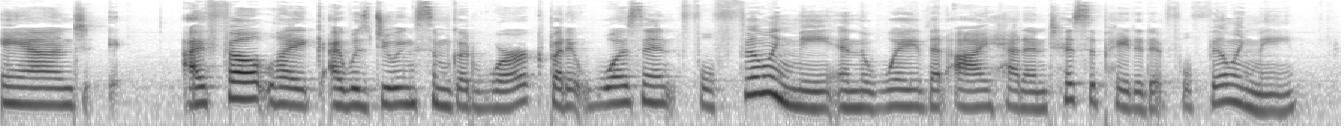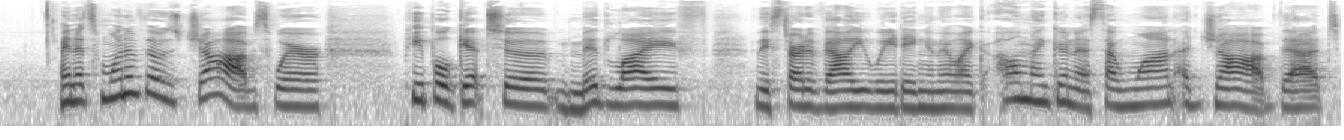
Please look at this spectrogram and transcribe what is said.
And I felt like I was doing some good work, but it wasn't fulfilling me in the way that I had anticipated it fulfilling me. And it's one of those jobs where people get to midlife, they start evaluating and they're like, oh my goodness, I want a job that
